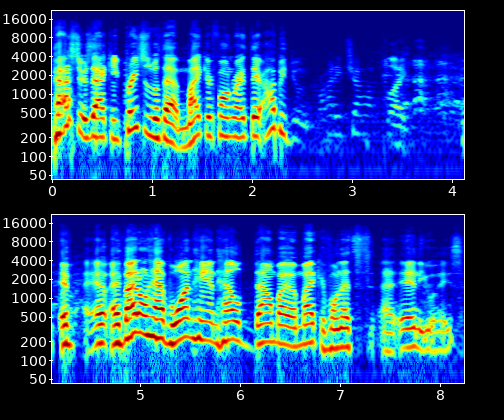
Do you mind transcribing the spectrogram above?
Pastor Zach, he preaches with that microphone right there. I'll be doing karate chops. Like, if, if I don't have one hand held down by a microphone, that's, uh, anyways.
